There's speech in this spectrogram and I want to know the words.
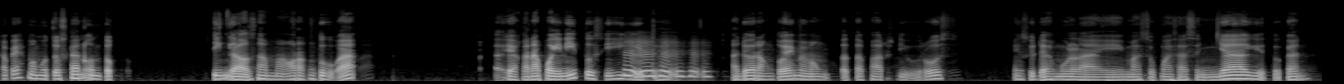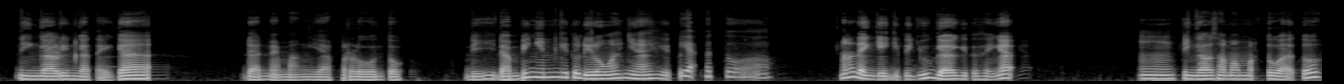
apa ya memutuskan untuk tinggal sama orang tua ya karena poin itu sih Mm, gitu. mm, mm, mm. Ada orang tua yang memang tetap harus diurus yang sudah mulai masuk masa senja gitu kan. Ninggalin gak tega dan memang ya perlu untuk didampingin gitu di rumahnya gitu. Iya, betul. Karena ada yang kayak gitu juga gitu sehingga mm, tinggal sama mertua tuh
